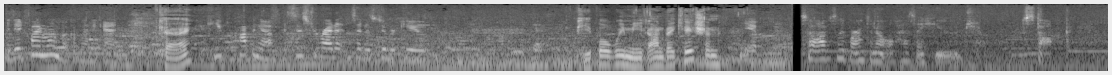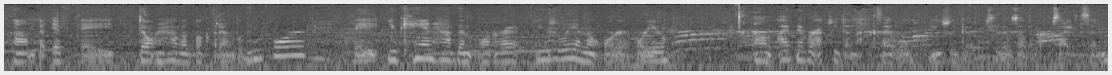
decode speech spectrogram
I did find one book I'm gonna get. Okay. Keep popping up. My sister read it and said it's super cute. People we meet on vacation. Yep. So obviously Barnes & Noble has a huge stock. Um, but if they don't have a book that I'm looking for, they you can have them order it usually and they'll order it for you. Um, I've never actually done that because I will usually go to those other websites and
